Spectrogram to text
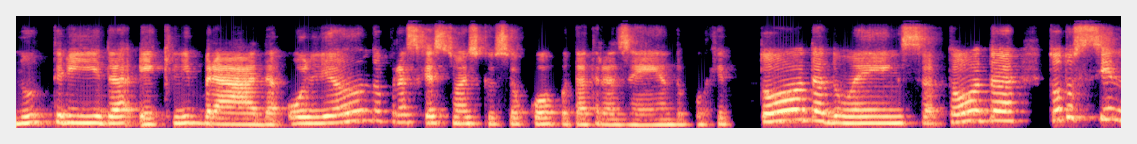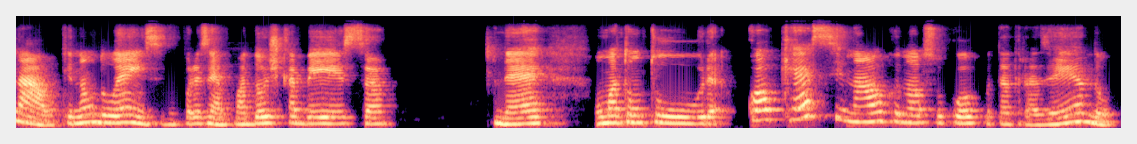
nutrida, equilibrada, olhando para as questões que o seu corpo está trazendo, porque toda doença, toda, todo sinal, que não doença, por exemplo, uma dor de cabeça, né, uma tontura, qualquer sinal que o nosso corpo está trazendo,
